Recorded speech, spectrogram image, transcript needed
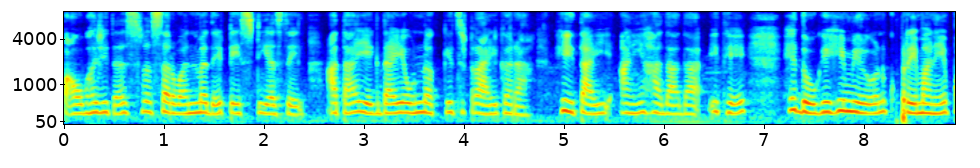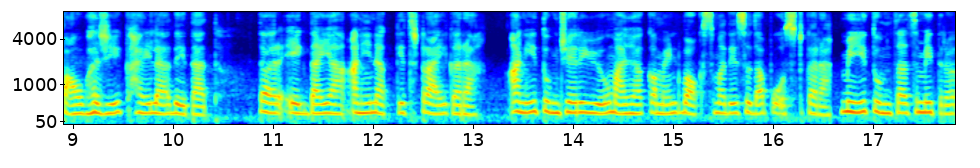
पावभाजी तर स- सर्वांमध्ये टेस्टी असेल. आता एकदा येऊन नक्कीच ट्राय करा. ही ताई आणि हा दादा इथे हे दोघेही मिळून प्रेमाने पावभाजी खायला देतात. तर एकदा या आणि नक्कीच ट्राय करा. आणि तुमचे रिव्ह्यू माझ्या कमेंट बॉक्समध्ये सुद्धा पोस्ट करा. मी तुमचाच मित्र.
